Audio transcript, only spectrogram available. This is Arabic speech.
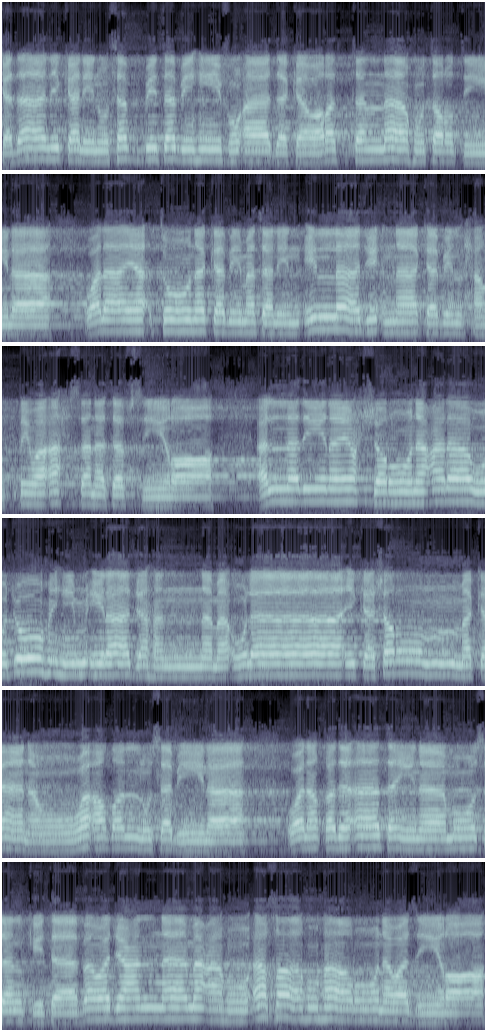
كذلك لنثبت به فؤادك ورتلناه ترتيلا. ولا يأتونك بمثل إلا جئناك بالحق وأحسن تفسيرا. الذين يحشرون على وجوههم إلى جهنم أولئك شر مكانا وأضل سبيلا. ولقد آتينا موسى الكتاب وجعلنا معه أخاه هارون وزيرا.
